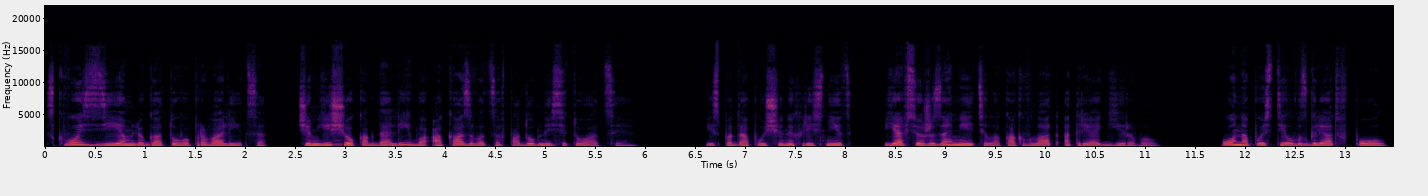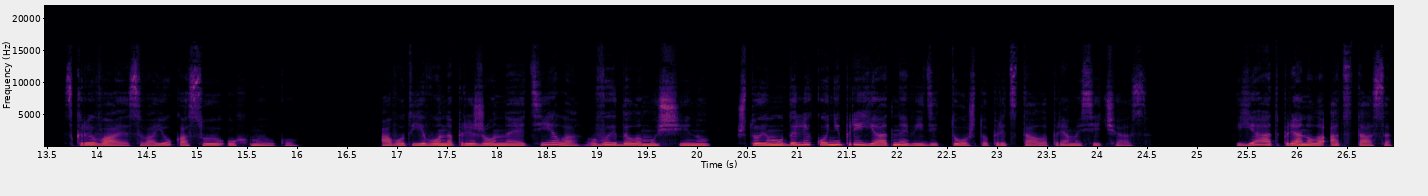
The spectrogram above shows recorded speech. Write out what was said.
сквозь землю готова провалиться, чем еще когда-либо оказываться в подобной ситуации. Из-под опущенных ресниц я все же заметила, как Влад отреагировал. Он опустил взгляд в пол, скрывая свою косую ухмылку. А вот его напряженное тело выдало мужчину, что ему далеко неприятно видеть то, что предстало прямо сейчас. Я отпрянула от Стаса,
